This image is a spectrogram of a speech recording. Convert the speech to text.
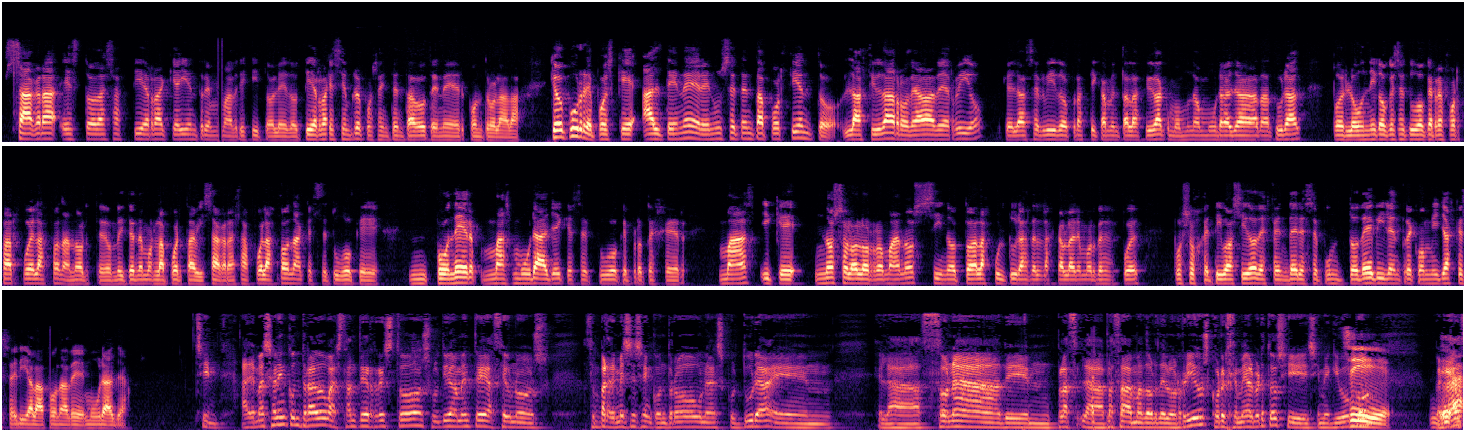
Sagra es toda esa tierra que hay entre Madrid y Toledo, tierra que siempre pues ha intentado tener controlada. ¿Qué ocurre? Pues que al tener en un 70% la ciudad rodeada de río, que le ha servido prácticamente a la ciudad como una muralla natural, pues lo único que se tuvo que reforzar fue la zona norte, donde tenemos la puerta bisagra. Esa fue la zona que se tuvo que poner más muralla y que se tuvo que proteger más y que no solo los romanos, sino todas las culturas de las que hablaremos después, pues su objetivo ha sido defender ese punto débil, entre comillas, que sería la zona de muralla. Sí, además se han encontrado bastantes restos. Últimamente, hace unos, hace un par de meses, se encontró una escultura en, la zona de la Plaza Amador de los Ríos. Corrígeme, Alberto, si, si me equivoco. Sí,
